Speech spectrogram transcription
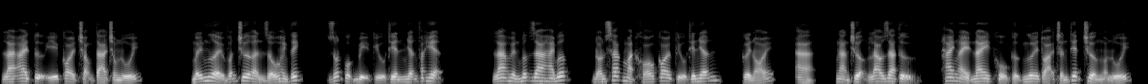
là ai tự ý coi trọng ta trong núi? Mấy người vẫn chưa ẩn giấu hành tích, rốt cuộc bị cựu thiên nhẫn phát hiện. La huyền bước ra hai bước, đón sắc mặt khó coi cựu thiên nhẫn, cười nói à ngàn trượng lao gia tử, hai ngày nay khổ cực ngươi tọa chấn thiết trưởng ngọn núi.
